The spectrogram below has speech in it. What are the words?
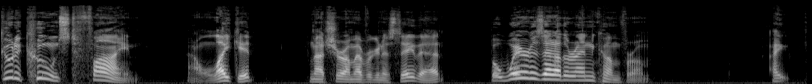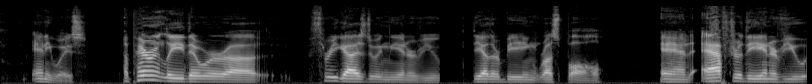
Gutekunst, fine. I don't like it. I'm not sure I'm ever going to say that. But where does that other N come from? I. Anyways. Apparently, there were uh, three guys doing the interview, the other being Russ Ball. And after the interview,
